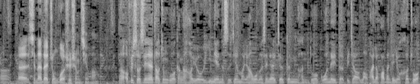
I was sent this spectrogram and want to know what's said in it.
啊，那现在在中国是什么情况？ 呃，official 现在到中国刚刚好有一年的时间嘛，然后我们现在就跟很多国内的比较老牌的滑板店有合作，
